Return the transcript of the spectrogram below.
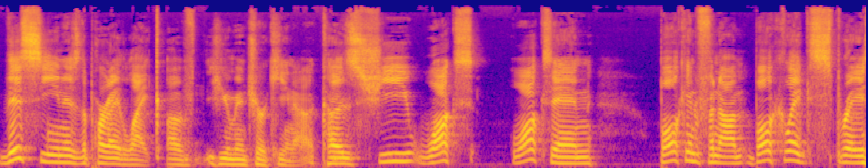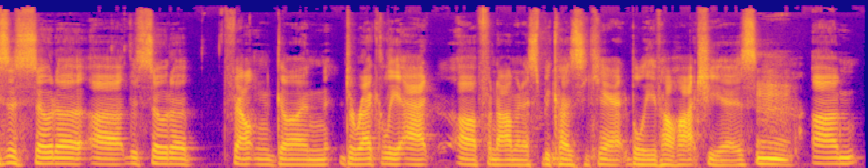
this scene is the part I like of human Trakina because she walks walks in. Bulk and phenom Bulk like sprays a soda, uh, the soda fountain gun directly at uh, Phenomenus because he can't believe how hot she is. Um,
